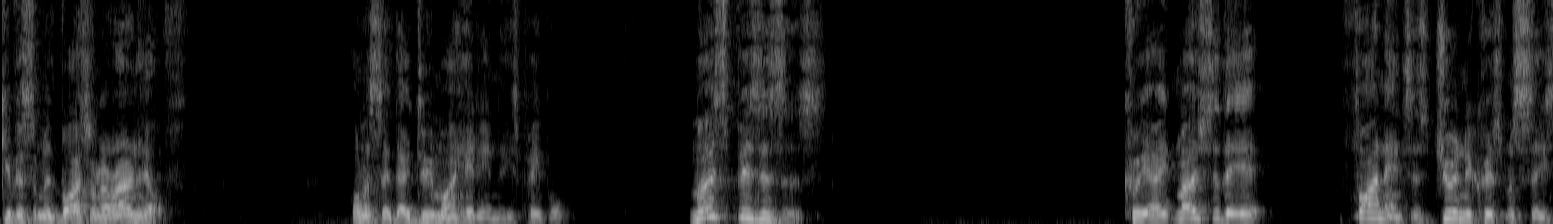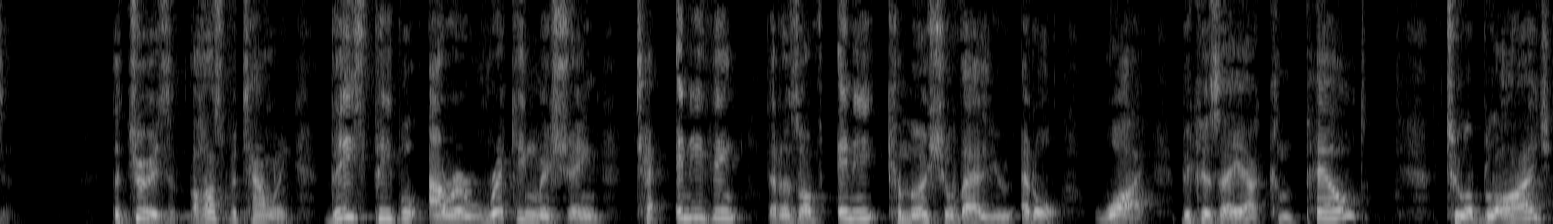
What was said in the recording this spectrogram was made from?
Give her some advice on her own health. Honestly, they do my head in, these people. Most businesses create most of their finances during the Christmas season. The tourism, the hospitality. These people are a wrecking machine to anything that is of any commercial value at all. Why? Because they are compelled to oblige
